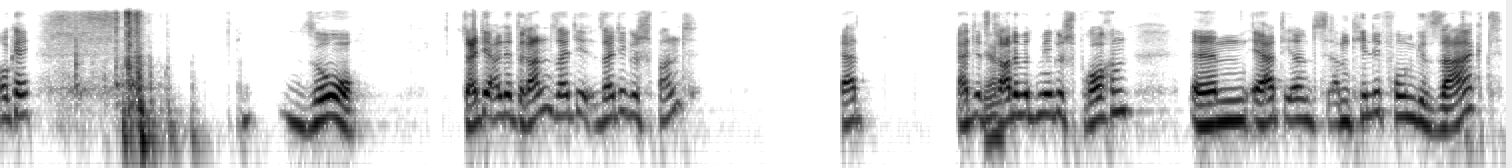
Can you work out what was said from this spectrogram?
okay. So, seid ihr alle dran? Seid ihr, seid ihr gespannt? Er hat, er hat jetzt ja. gerade mit mir gesprochen. Ähm, er hat uns am Telefon gesagt,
